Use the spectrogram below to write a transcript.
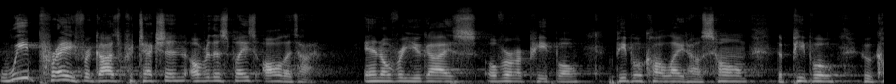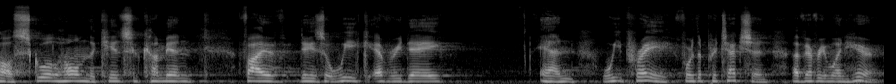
we pray for God's protection over this place all the time and over you guys, over our people, people who call Lighthouse home, the people who call school home, the kids who come in five days a week, every day. And we pray for the protection of everyone here.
